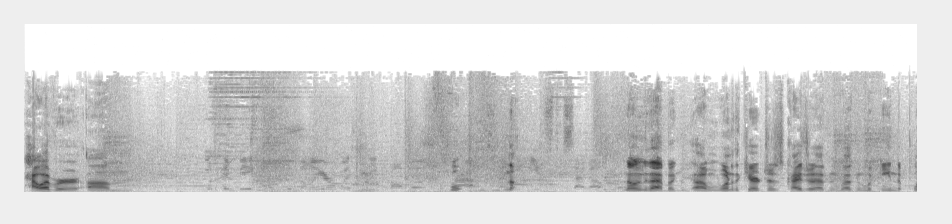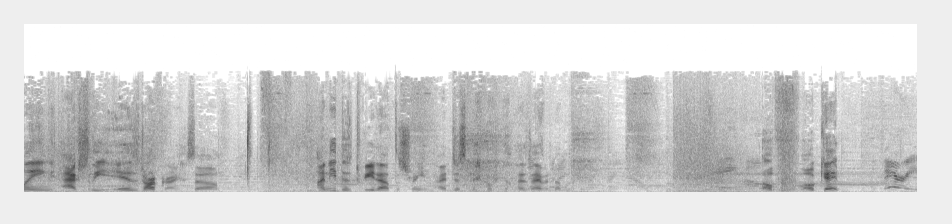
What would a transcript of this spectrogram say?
However, um, Well, not only that, but uh, one of the characters Kaizer has been, has been looking into playing actually is Darkrai. So I need to tweet out the stream. I just now realized I haven't done that. Oh, okay. Very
